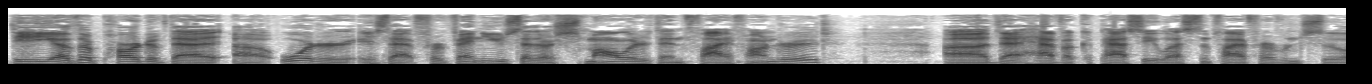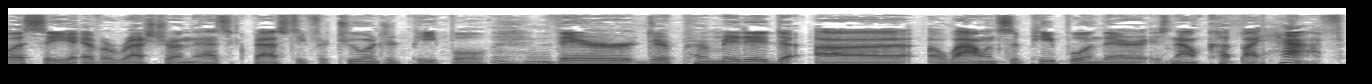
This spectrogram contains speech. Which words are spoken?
the other part of that uh, order is that for venues that are smaller than 500, uh, that have a capacity less than 500. So let's say you have a restaurant that has a capacity for 200 people, Mm-hmm. their their permitted uh, allowance of people in there is now cut by half.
